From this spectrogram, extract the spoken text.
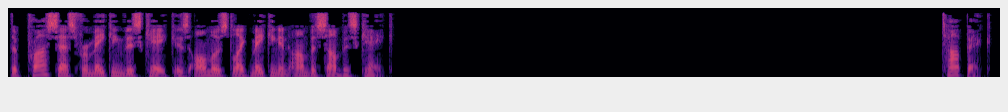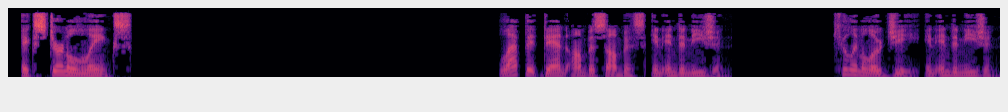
The process for making this cake is almost like making an ombus-ombus cake. External links Lapit dan Ombus-ombus in Indonesian Kulinologi in Indonesian.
